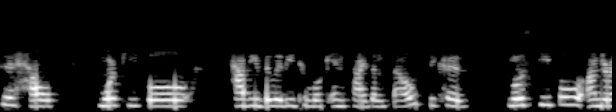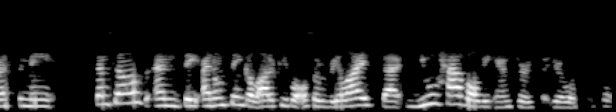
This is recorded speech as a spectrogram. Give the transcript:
to help more people have the ability to look inside themselves because most people underestimate themselves and they I don't think a lot of people also realize that you have all the answers that you're looking for.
